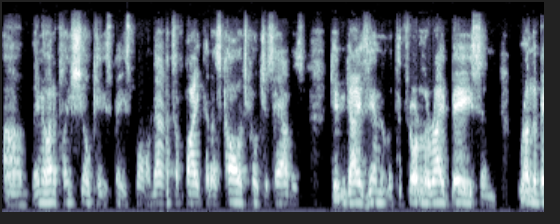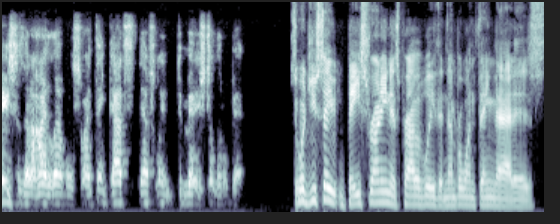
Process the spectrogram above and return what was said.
Um, they know how to play showcase baseball, and that's a fight that us college coaches have is getting guys in that can throw to the right base and run the bases at a high level. So I think that's definitely diminished a little bit. So would you say base running is probably the number one thing that is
